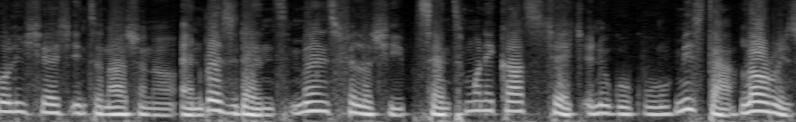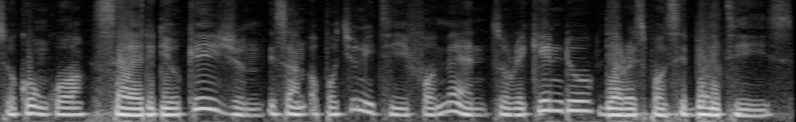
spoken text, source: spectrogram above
Holy Church International and President Men's Fellowship, St. Monica's Church Enugu, Mr. Lawrence Okonkwo, said the occasion is an opportunity for men to rekindle their responsibilities.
